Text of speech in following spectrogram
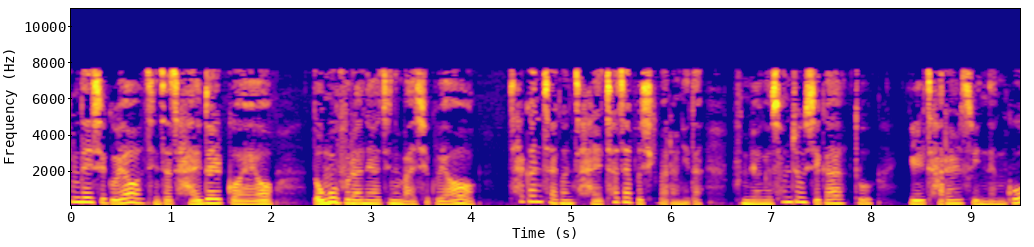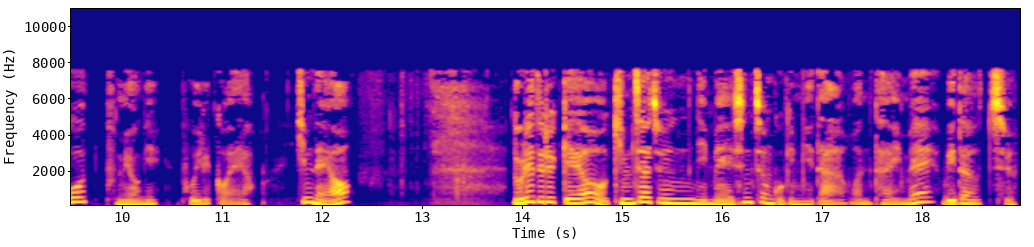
힘내시고요. 진짜 잘 될 거예요. 너무 불안해하지는 마시고요. 차근차근 잘 찾아보시기 바랍니다. 분명히 선중 씨가 또 일 잘할 수 있는 곳 분명히 보일 거예요. 힘내요. 노래 들을게요. 김자준님의 신청곡입니다. 원타임의 Without You.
